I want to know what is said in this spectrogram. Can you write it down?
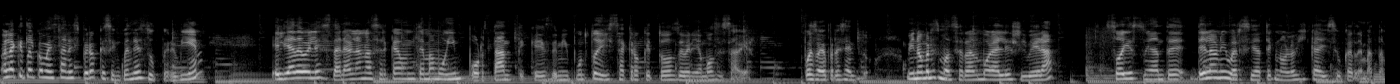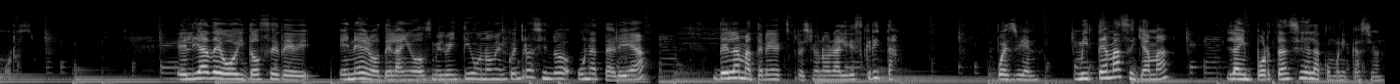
tal? ¿Cómo están? Espero que se encuentren súper bien. El día de hoy les estaré hablando acerca de un tema muy importante que desde mi punto de vista creo que todos deberíamos de saber. Pues me presento. Mi nombre es Monserrat Morales Rivera. Soy estudiante de la Universidad Tecnológica de Izúcar de Matamoros. El día de hoy, 12 de enero del año 2021, me encuentro haciendo una tarea de la materia de expresión oral y escrita. Pues bien, mi tema se llama La importancia de la comunicación.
